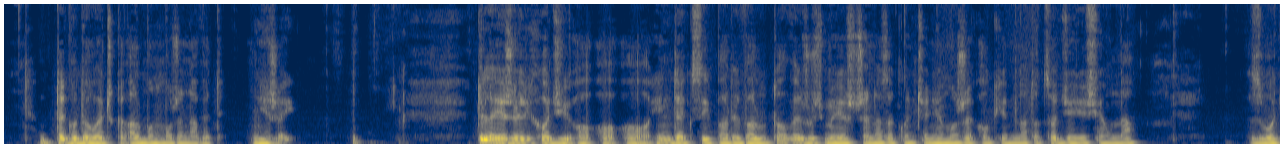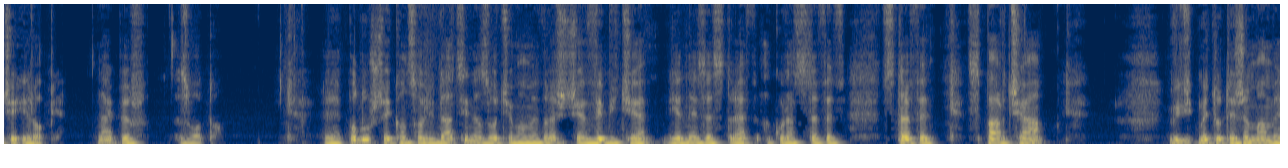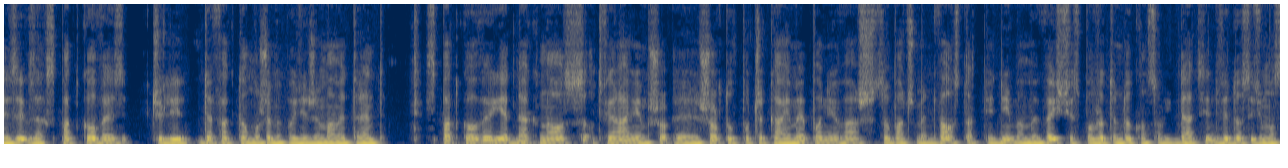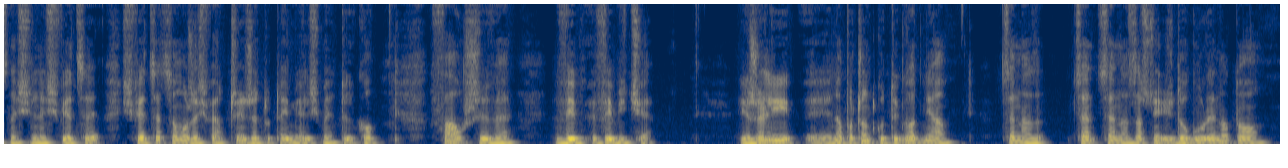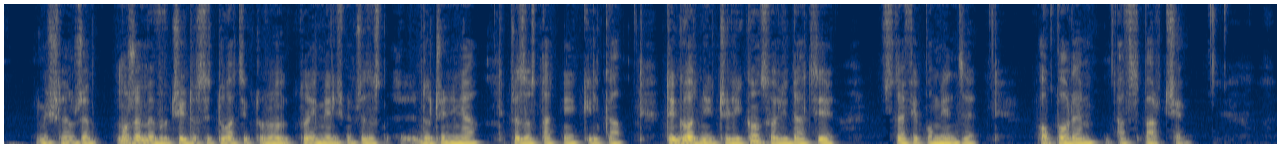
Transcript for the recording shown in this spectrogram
tego dołeczka albo może nawet niżej. Tyle jeżeli chodzi o, o, o indeksy i pary walutowe. Rzućmy jeszcze na zakończenie może okiem na to, co dzieje się na złocie i ropie. Najpierw złoto. Y, Po dłuższej konsolidacji na złocie mamy wreszcie wybicie jednej ze stref, akurat strefy, strefy wsparcia. Widzimy tutaj, że mamy zygzak spadkowy, czyli de facto możemy powiedzieć, że mamy trend spadkowy, jednak no z otwieraniem y, shortów poczekajmy, ponieważ zobaczmy, dwa ostatnie dni mamy wejście z powrotem do konsolidacji, dwie dosyć mocne, silne świece, świece co może świadczyć, że tutaj mieliśmy tylko fałszywe wy, wybicie. Jeżeli y, na początku tygodnia cena, ce, cena zacznie iść do góry, no to myślę, że możemy wrócić do sytuacji, którą, której mieliśmy przez, do czynienia przez ostatnie kilka tygodni, czyli konsolidację w strefie pomiędzy oporem a wsparciem.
